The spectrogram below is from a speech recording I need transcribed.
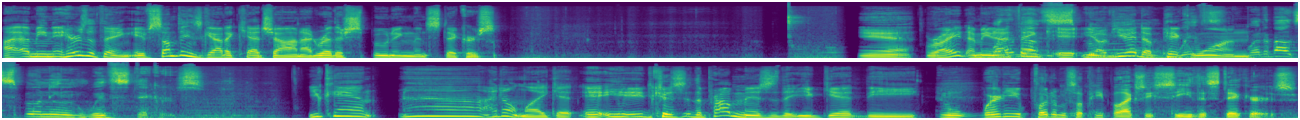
I, I mean, here's the thing: if something's got to catch on, I'd rather spooning than stickers. Yeah. Right? I mean, What I think it, you know if you had to spooning pick with- one, What about spooning with stickers? You can't. Uh, I don't like it because the problem is, is that you get the where do you put them so people actually see the stickers?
